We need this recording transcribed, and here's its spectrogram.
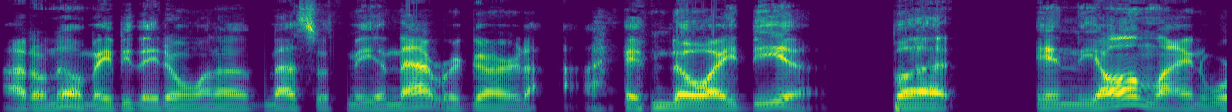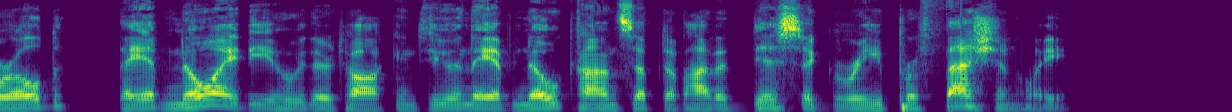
I don't know, maybe they don't want to mess with me in that regard. I have no idea. But in the online world, they have no idea who they're talking to and they have no concept of how to disagree professionally.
